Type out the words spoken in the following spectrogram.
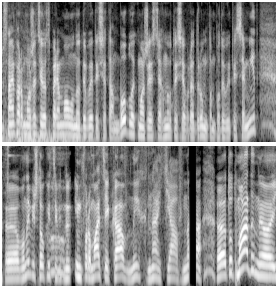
снайпер може цілеспрямовано дивитися там Бублик, може стягнутися в редрум, там подивитися мід. Е, вони відштовхуються від інформації, яка в них наявна. Е, тут Маден е,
